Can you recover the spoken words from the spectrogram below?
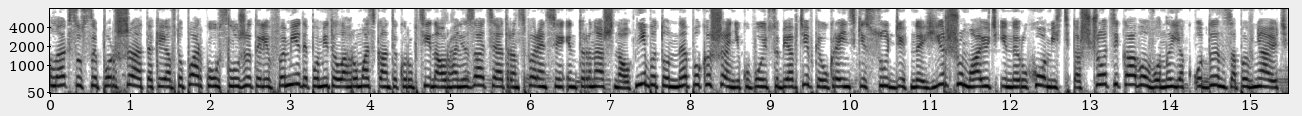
Лексуси, Порше. Такий автопарк у служителів Феміди помітила громадська антикорупційна організація Transparency International. Нібито не по кишені купують собі автівки українські судді. Не гіршу мають і нерухомість. Та що цікаво, вони як один запевняють:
